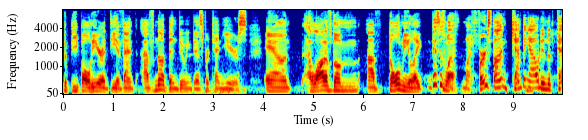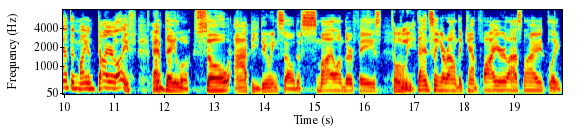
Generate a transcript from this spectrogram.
the people here at the event have not been doing this for 10 years. And a lot of them have told me like this is what my first time camping out in a tent in my entire life. And they look so happy doing so. The smile on their face. Totally. dancing around the campfire last night. Like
